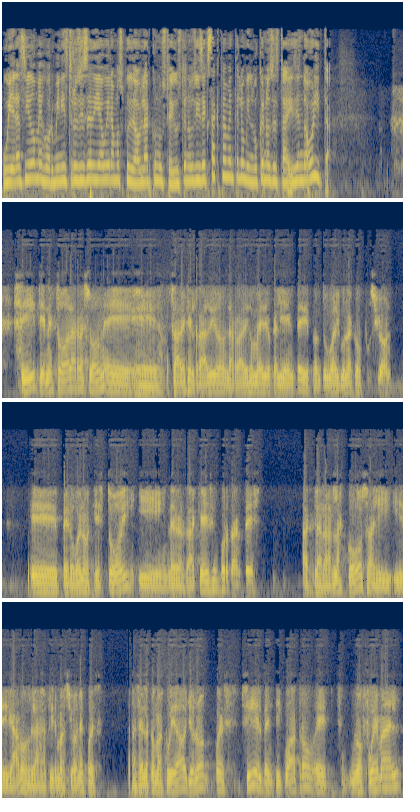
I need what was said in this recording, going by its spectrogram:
Hubiera sido mejor, ministro, si ese día hubiéramos podido hablar con usted y usted nos dice exactamente lo mismo que nos está diciendo ahorita. Sí, tienes toda la razón. Eh, sabes que el radio, la radio es un medio caliente y de pronto hubo alguna confusión. Eh, pero bueno, aquí estoy y de verdad que es importante aclarar las cosas y, y digamos, las afirmaciones, pues hacerla con más cuidado. Yo no, pues sí, el 24 eh, no fue mal,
